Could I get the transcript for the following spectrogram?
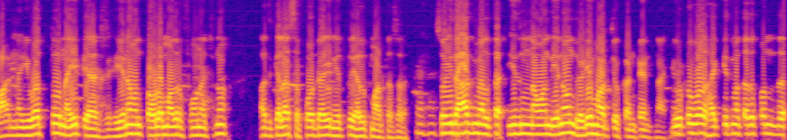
ಬಾ- ಇವತ್ತು ನೈಟ್ ಏನೋ ಒಂದು ಪ್ರಾಬ್ಲಮ್ ಆದ್ರೂ ಫೋನ್ ಹಚ್ಚನು ಅದಕ್ಕೆಲ್ಲ ಸಪೋರ್ಟ್ ಆಗಿ ನಿಂತು ಹೆಲ್ಪ್ ಮಾಡ್ತಾರೆ ಸರ್ ಸೊ ಇದಾದ್ಮೇಲೆ ಇದನ್ನ ಒಂದು ಒಂದ್ ಏನೋ ಒಂದು ರೆಡಿ ಮಾಡ್ತೀವಿ ಕಂಟೆಂಟ್ನ. ಯೂಟ್ಯೂಬ್ ಹಾಕಿದ್ಮೇಲೆ ಅದಕ್ಕೊಂದು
